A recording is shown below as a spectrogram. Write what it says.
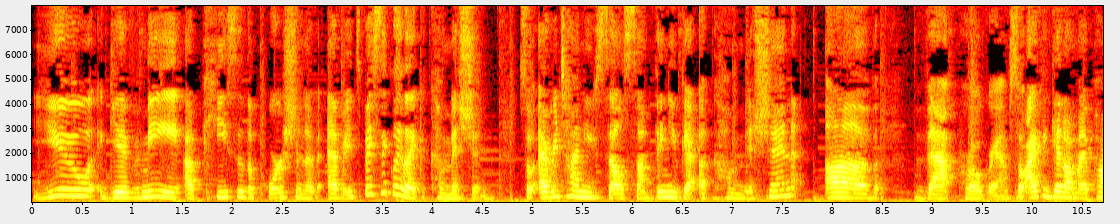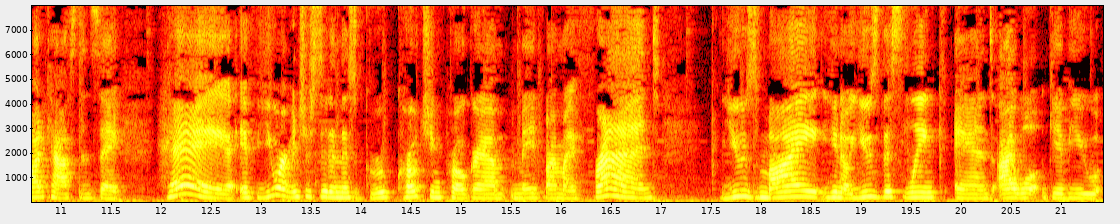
You give me a piece of the portion of every, it's basically like a commission. So every time you sell something, you get a commission of that program. So I could get on my podcast and say, hey, if you are interested in this group coaching program made by my friend, use my, you know, use this link and I will give you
